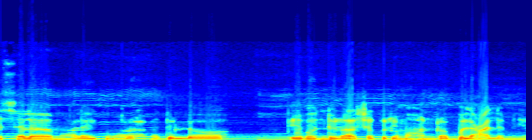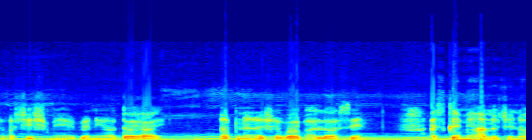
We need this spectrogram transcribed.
আসসালামু আলাইকুম রহমতুল্লাহ। প্রিয় বন্ধুরা, আশা করি মহান রব্বুল আলমিনের অশেষ মেহরবানি ও দয়ায় আপনারা সবাই ভালো আছেন। আজকে আমি আলোচনা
